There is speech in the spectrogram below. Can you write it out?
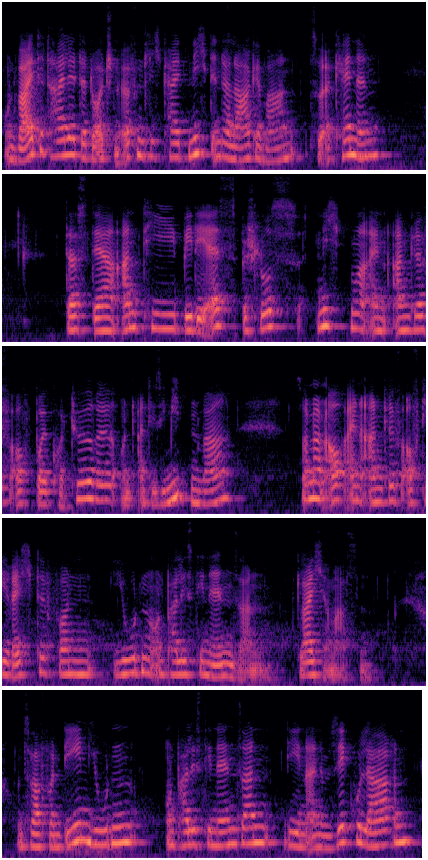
und weite Teile der deutschen Öffentlichkeit nicht in der Lage waren zu erkennen, dass der Anti-BDS-Beschluss nicht nur ein Angriff auf Boykotteure und Antisemiten war, sondern auch ein Angriff auf die Rechte von Juden und Palästinensern gleichermaßen. Und zwar von den Juden und Palästinensern, die in einem säkularen,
